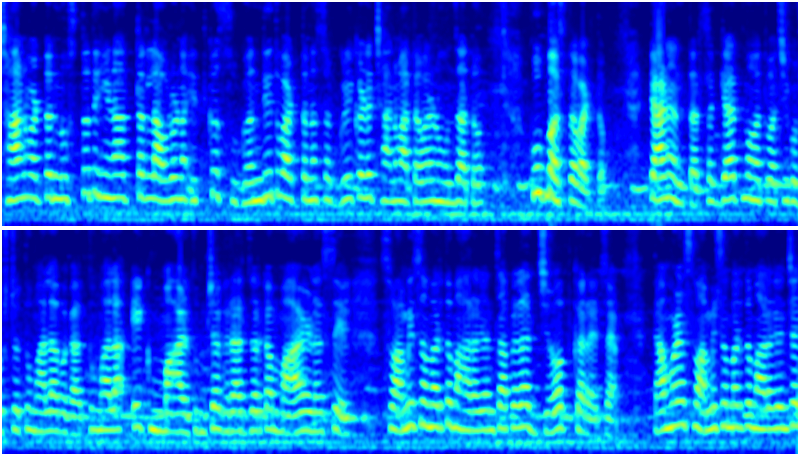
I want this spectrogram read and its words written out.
छान वाटतं. नुसतं ते हिणा अत्तर लावलं ना इतकं सुगंधित वाटतं ना सगळीकडे छान वातावरण होऊन जातं. खूप मस्त वाटतं. त्यानंतर सगळ्यात महत्त्वाची गोष्ट तुम्हाला बघा. तुम्हाला एक माळ तुमच्या घरात जर का माळ नसेल स्वामी समर्थ महाराजांचा आपल्याला जप करायचा आहे. त्यामुळे स्वामी समर्थ महाराजांच्या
